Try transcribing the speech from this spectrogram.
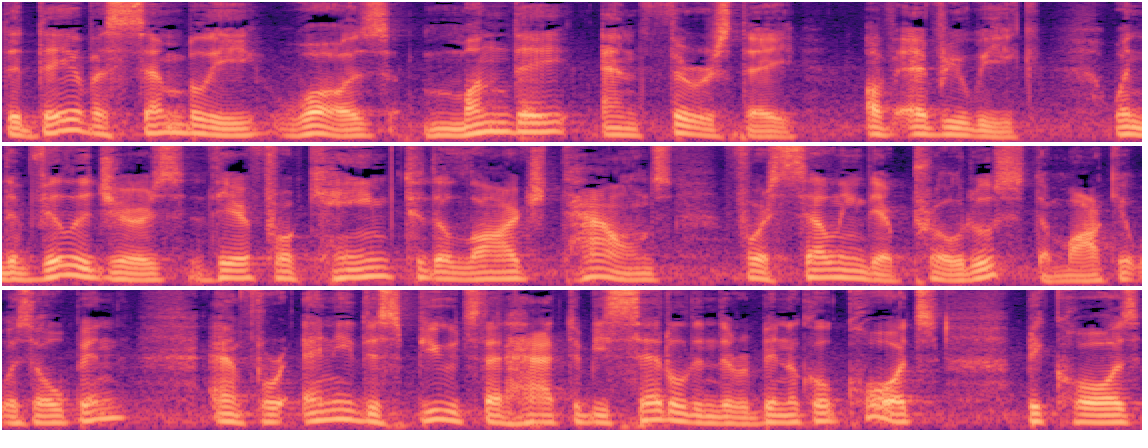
the day of assembly was Monday and Thursday of every week when the villagers therefore came to the large towns for selling their produce, the market was open, and for any disputes that had to be settled in the rabbinical courts because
